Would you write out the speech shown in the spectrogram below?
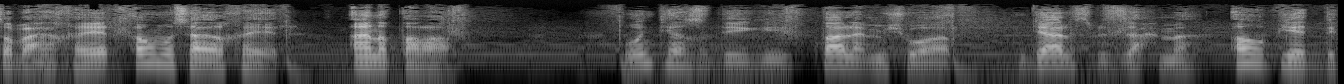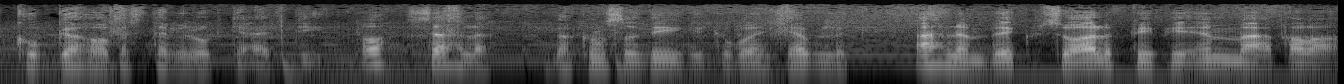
صباح الخير أو مساء الخير. أنا طلال. وأنت يا صديقي طالع مشوار جالس بالزحمة أو بيدك كوب قهوة بس تبي الوقت يعدي. أوه سهلة. بكون صديقك وبنشب لك. أهلا بك بسوالف بي بي إم مع طلال.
